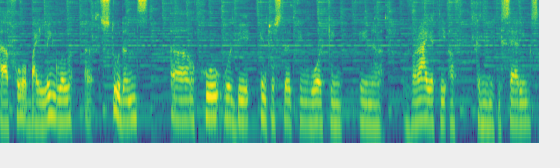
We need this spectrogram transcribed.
uh, for bilingual uh, students uh, who would be interested in working in a variety of community settings,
